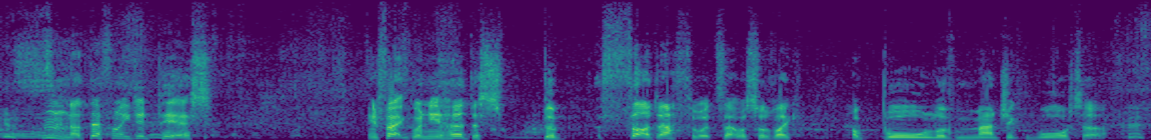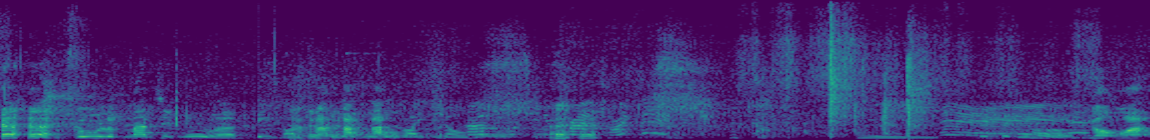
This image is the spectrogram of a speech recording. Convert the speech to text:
Hmm, that definitely did pierce. In fact, when you heard the the thud afterwards, that was sort of like a ball of magic water. ball of magic water. Right shoulder. Got what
